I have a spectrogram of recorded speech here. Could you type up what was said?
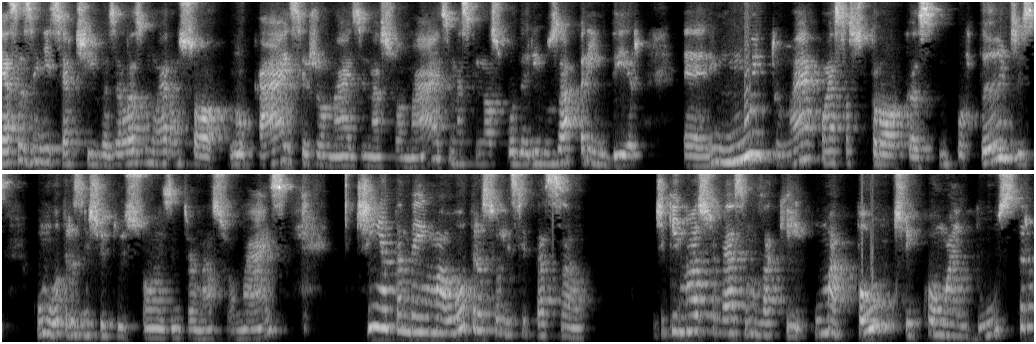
essas iniciativas elas não eram só locais, regionais e nacionais, mas que nós poderíamos aprender é, muito né, com essas trocas importantes com outras instituições internacionais. Tinha também uma outra solicitação de que nós tivéssemos aqui uma ponte com a indústria,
